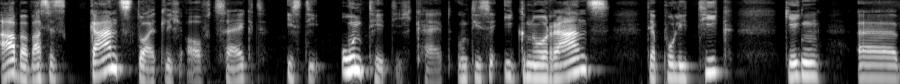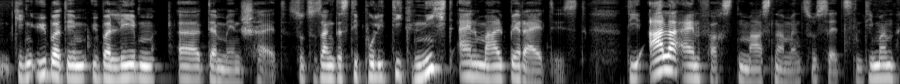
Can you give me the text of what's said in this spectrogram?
Aber was es ganz deutlich aufzeigt, ist die Untätigkeit und diese Ignoranz der Politik gegen äh, gegenüber dem Überleben äh, der Menschheit. Sozusagen, dass die Politik nicht einmal bereit ist, die allereinfachsten Maßnahmen zu setzen, die man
